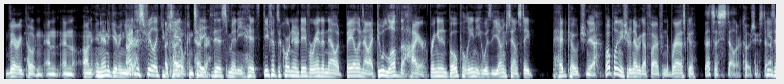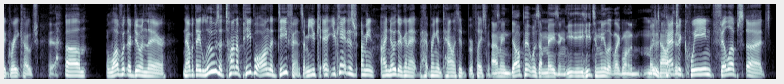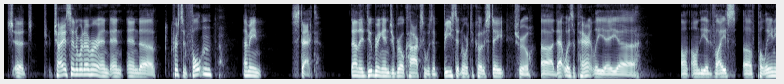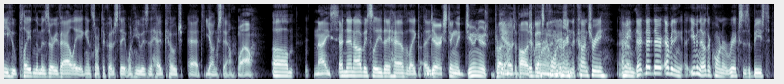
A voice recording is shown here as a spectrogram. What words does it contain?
very potent and and on in any given year. I just feel like you can't contender. take this many hits. Defensive coordinator Dave Aranda now at Baylor. Now I do love the hire, bringing in Bo Pelini, who was the Youngstown State head coach. yeah, Bo Pelini should have never got fired from Nebraska. that's a stellar coaching staff. He's a great coach. yeah, Um, love what they're doing there. Now, but they lose a ton of people on the defense. I mean, you can't, you can't just. I mean, I know they're gonna bring in talented replacements. I mean, Delpit was amazing. He he, to me looked like one of the most Dude, talented. Patrick Queen, Phillips, uh, Ch- uh, Chaisson or whatever, and and and uh, Kristian Fulton. I mean, stacked. now they do bring in Jabril Cox, who was a beast at North Dakota State. True. Uh, that was apparently a uh, on on the advice of Pelini, who played in the Missouri Valley against North Dakota State when he was the head coach at Youngstown. Wow. Um, Nice. and then obviously they have like a Derek Stingley Jr. is probably yeah, the most polished the best corner, corner, in the, in the country. I mean, they're, they're they're everything. Even the other corner, Ricks, is a beast.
